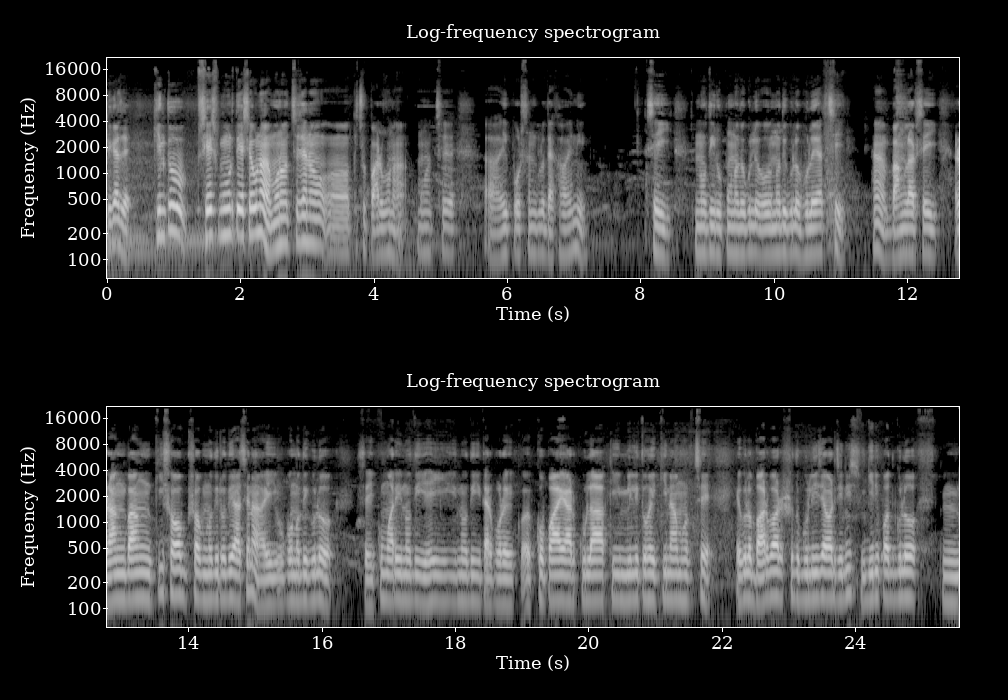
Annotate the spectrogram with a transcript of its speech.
ঠিক আছে? কিন্তু শেষ মুহূর্তে এসেও না মনে হচ্ছে যেন কিছু পারব না। মনে হচ্ছে এই পোর্শনগুলো দেখা হয়নি। সেই নদীর উপনদীগুলো নদীগুলো ভুলে যাচ্ছি। হ্যাঁ বাংলার সেই রাংবাং কি সব সব নদী টদী আছে না? এই উপনদীগুলো সেই কুমারী নদী এই নদী তারপরে কোপায় আর কুলা কি মিলিত হয়ে কি নাম হচ্ছে এগুলো বারবার শুধু গুলিয়ে যাওয়ার জিনিস গিরিপথগুলো উম,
